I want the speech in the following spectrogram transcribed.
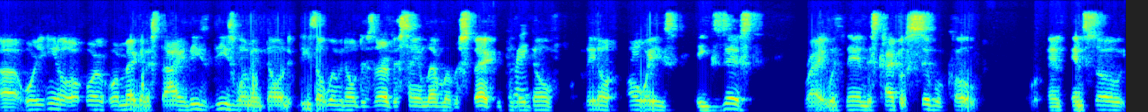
Uh, or you know, or, or Megan Thee Stallion. These these women don't these women don't deserve the same level of respect because right. they don't they don't always exist right within this type of civil code and and so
